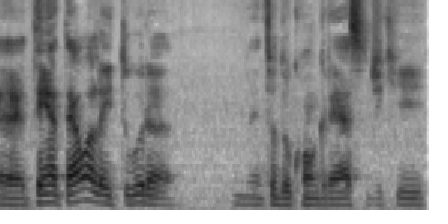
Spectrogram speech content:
É, tem até uma leitura dentro do Congresso de que,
